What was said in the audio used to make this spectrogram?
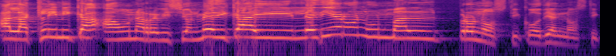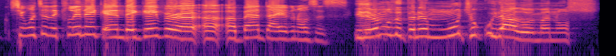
a la clínica a una revisión médica y le dieron un mal pronóstico, diagnóstico. She went to the clinic and they gave her a, a, a bad diagnosis. Y debemos de tener mucho cuidado, hermanos,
